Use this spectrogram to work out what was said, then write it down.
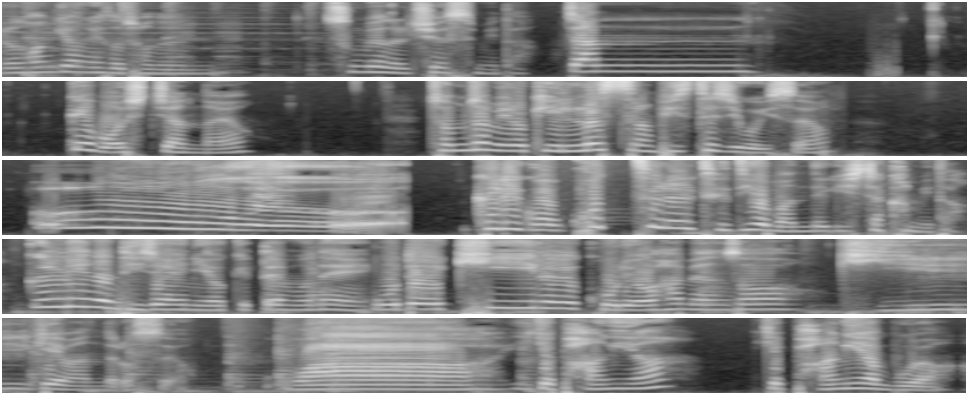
이런 환경에서 저는 숙면을 취했습니다. 짠! 꽤 멋있지 않나요? 점점 이렇게 일러스트랑 비슷해지고 있어요. 오! 그리고 코트를 드디어 만들기 시작합니다. 끌리는 디자인이었기 때문에 모델 키를 고려하면서 길게 만들었어요. 와, 이게 방이야? 이게 방이야 뭐야?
